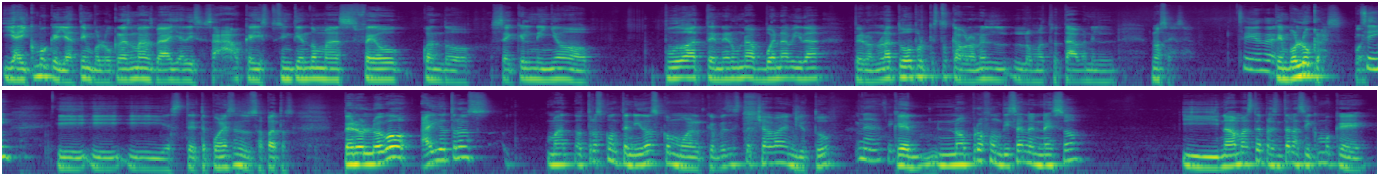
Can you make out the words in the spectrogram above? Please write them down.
Y ahí como que ya te involucras más, ¿verdad? Ya dices, ah, ok, estoy sintiendo más feo cuando sé que el niño pudo tener una buena vida, pero no la tuvo porque estos cabrones lo maltrataban el- no sé, Sí, o sea, te involucras, pues. sí. Y, y, y este, te pones en sus zapatos. Pero luego hay otros, ma- otros contenidos como el que ves de esta chava en YouTube, sí. que no profundizan en eso y nada más te presentan así como que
